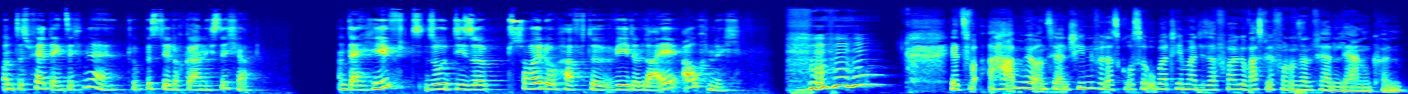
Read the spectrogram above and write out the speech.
Und das Pferd denkt sich, nee, du bist dir doch gar nicht sicher. Und da hilft so diese pseudohafte Wedelei auch nicht. Jetzt haben wir uns ja entschieden für das große Oberthema dieser Folge, was wir von unseren Pferden lernen können.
